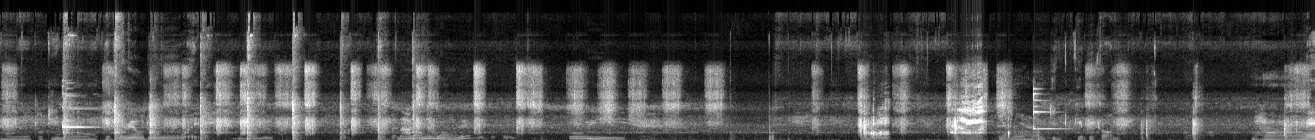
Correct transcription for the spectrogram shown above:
อืมตัวที่หนึ่งเก็บเร็วด้วยน้องหนูอุ้ยยังมีอาหารกินเก็บ ไปก่อน หารแม่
